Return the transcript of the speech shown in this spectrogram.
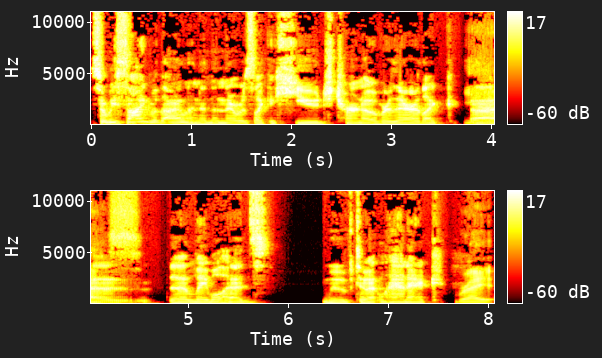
so we signed with island and then there was like a huge turnover there like Yes. uh the label heads moved to atlantic Right.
